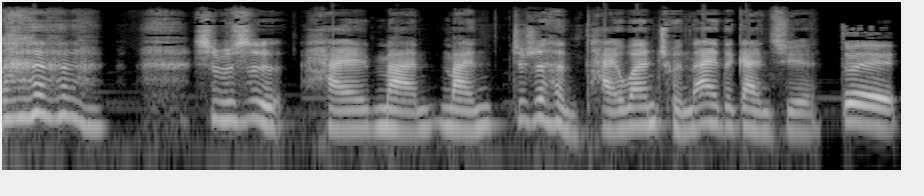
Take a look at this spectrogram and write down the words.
是不是还蛮蛮就是很台湾纯爱的感觉？对，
